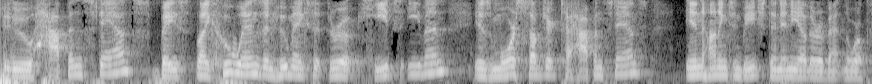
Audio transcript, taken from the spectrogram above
to happenstance based like who wins and who makes it through heats even is more subject to happenstance in Huntington Beach than any other event in the world.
